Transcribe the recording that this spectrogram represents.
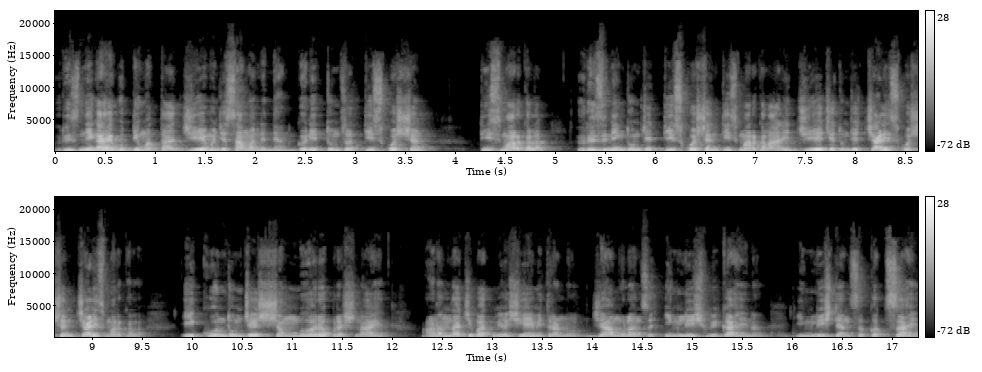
रिझनिंग आहे बुद्धिमत्ता जी ए म्हणजे सामान्य ज्ञान. गणित तुमचं तीस क्वेश्चन तीस मार्काला. रिझनिंग तुमचे तीस क्वेश्चन तीस मार्काला आणि जी एचे तुमचे चाळीस क्वेश्चन चाळीस मार्काला. एकूण तुमचे शंभर प्रश्न आहेत. आनंदाची बातमी अशी आहे मित्रांनो ज्या मुलांचं इंग्लिश वीक आहे ना इंग्लिश त्यांचं कच्चं आहे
